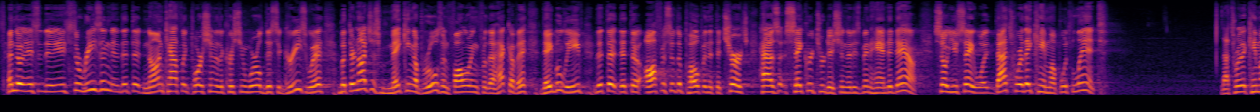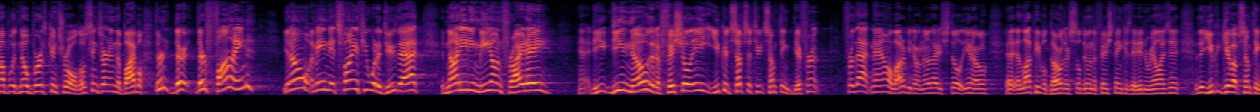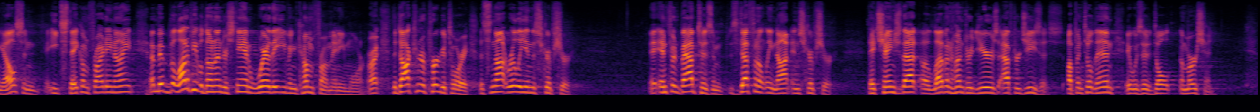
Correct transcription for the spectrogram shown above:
And it's, it's the reason that the non Catholic portion of the Christian world disagrees with, but they're not just making up rules and following for the heck of it. They believe that the, that the office of the Pope and that the church has sacred tradition that has been handed down. So you say, well, that's where they came up with Lent. That's where they came up with no birth control. Those things aren't in the Bible. They're, they're, they're fine. You know, I mean, it's fine if you want to do that. Not eating meat on Friday. Eh, do you, do you know that officially you could substitute something different for that now? A lot of you don't know that. You're still, you know, a lot of people don't. They're still doing the fish thing because they didn't realize it. That you could give up something else and eat steak on Friday night. I mean, a lot of people don't understand where they even come from anymore. All right, the doctrine of purgatory that's not really in the Scripture. Infant baptism is definitely not in Scripture. They changed that 1,100 years after Jesus. Up until then, it was an adult immersion.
